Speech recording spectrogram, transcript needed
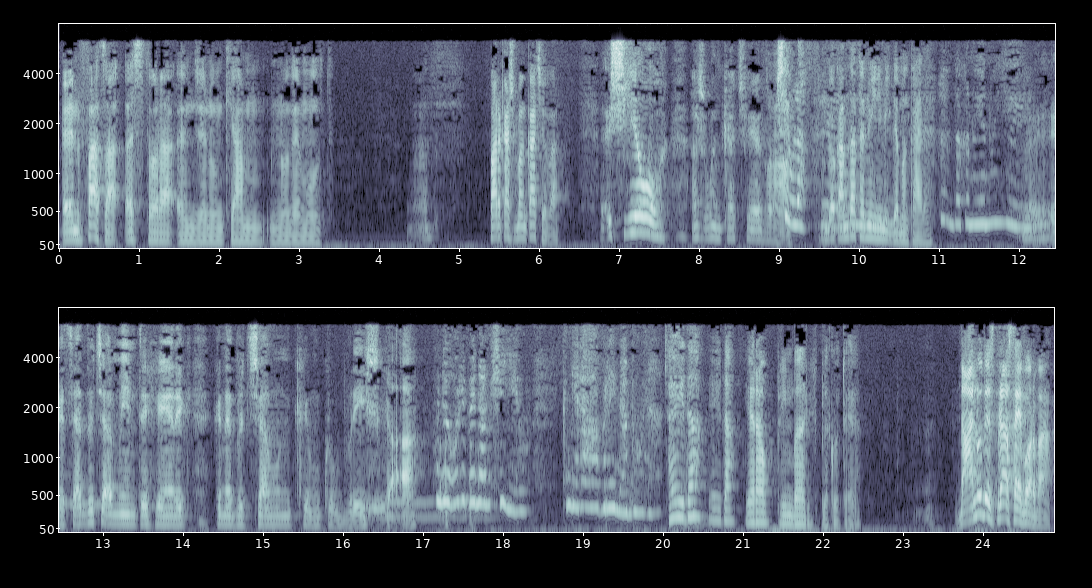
În fața ăstora îngenuncheam nu de mult. Parcă aș mânca ceva. Și eu aș mânca ceva. Și eu la fel. Deocamdată nu e nimic de mâncare. Dacă nu e, nu e. Îți aduce aminte, Henric, când ne duceam în câmp cu brișca? Uneori veneam și eu, când era vremea bună. Ei, da, ei, da, erau plimbări plăcute. Dar nu despre asta e vorba.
